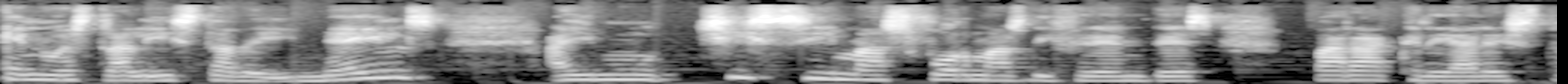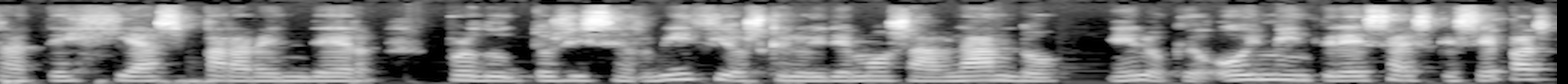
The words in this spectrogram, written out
en nuestra lista de emails. Hay muchísimas formas diferentes para crear estrategias para vender productos y servicios, que lo iremos hablando. ¿eh? Lo que hoy me interesa es que sepas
